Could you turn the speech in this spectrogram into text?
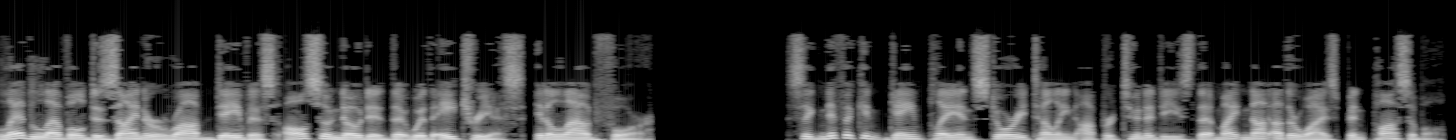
LED level designer Rob Davis also noted that with Atreus, it allowed for significant gameplay and storytelling opportunities that might not otherwise been possible.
